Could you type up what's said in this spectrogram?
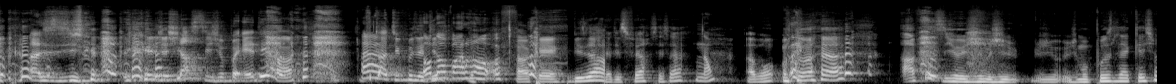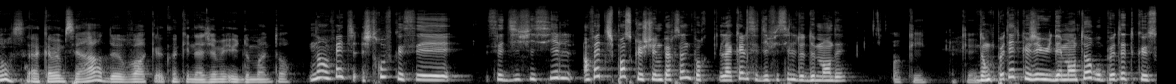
ah, je, je cherche si je peux aider. Hein. Putain, Ah, tu peux On dire. en parlera en off. Ok. Bizarre. Satisfaire, c'est ça? Non. Ah bon? En fait, je, je, je, je, je me pose la question. Ça, quand même, c'est rare de voir quelqu'un qui n'a jamais eu de mentor. Non, en fait, je trouve que c'est c'est difficile. En fait, je pense que je suis une personne pour laquelle c'est difficile de demander. Ok. Ok. Donc peut-être que j'ai eu des mentors ou peut-être que ce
